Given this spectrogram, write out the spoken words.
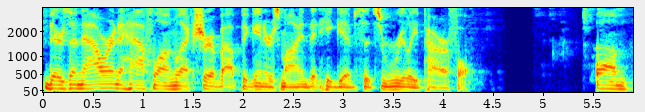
there's an hour and a half long lecture about beginner's mind that he gives. It's really powerful. Um,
